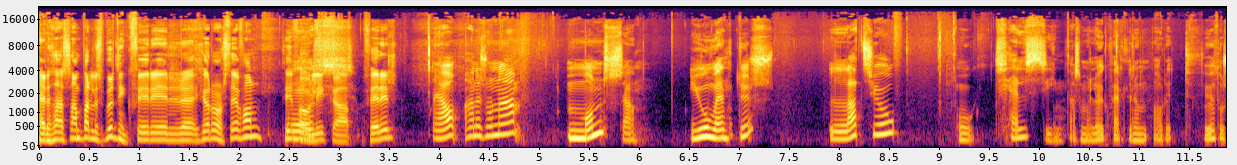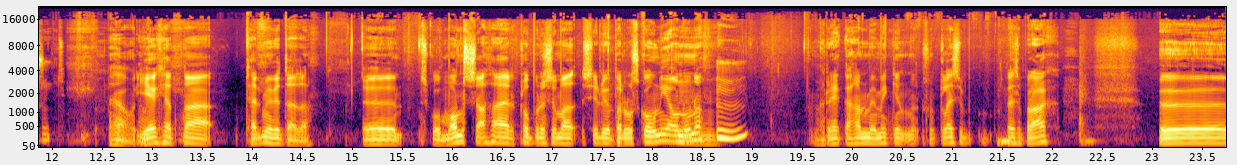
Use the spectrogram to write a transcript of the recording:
Herri, það er sambarleg spurning fyrir Hjörvar og Stefán. Þið fá líka feril. Já, hann er svona Monza, Juventus, Lazio Chelsea, það sem er laugferðinum árið 2000. Já, ég hérna tel mér vita þetta uh, sko Monza, það er klubburinn sem að Silvio Berlusconi á núna mm. reka hann með mikið svona glæsi, glæsi brag uh,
